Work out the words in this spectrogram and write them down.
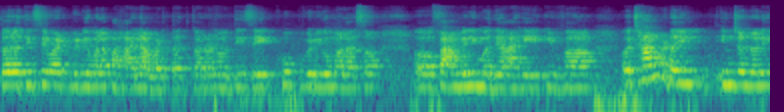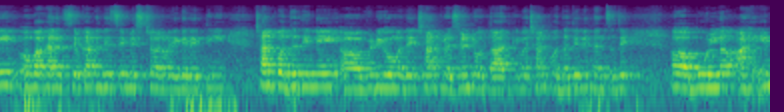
तर तिचे व्हिडिओ मला पाहायला आवडतात. कारण तिचे खूप व्हिडिओ मला असं फॅमिलीमध्ये आहे किंवा छान वाटतं. इन इन जनरली बघायला दिसेल. कारण तिचे मिस्टर वगैरे ती छान पद्धतीने व्हिडिओमध्ये छान प्रेझेंट होतात किंवा छान पद्धतीने त्यांचं जे बोलणं आहे.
